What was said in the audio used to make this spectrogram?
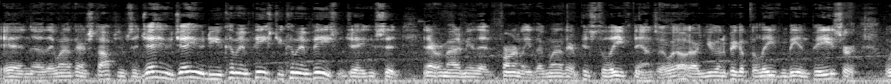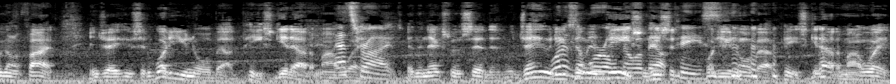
And uh, they went out there and stopped him and said, Jehu, Jehu, do you come in peace? Do you come in peace? And Jehu said, and that reminded me of that fern leaf. They went out there and pitched the leaf down. So, well, are you going to pick up the leaf and be in peace, or we're going to fight? And Jehu said, What do you know about peace? Get out of my way. That's right. And the next one said, Well, Jehu, What do you come in peace? and he said, peace? What do you know about peace? Get out of my way.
